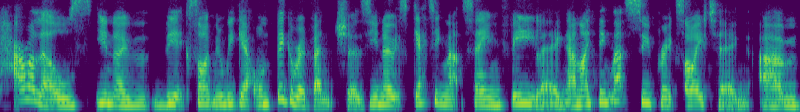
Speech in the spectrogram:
Parallels you know the excitement we get on bigger adventures you know it's getting that same feeling and i think that's super exciting um,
